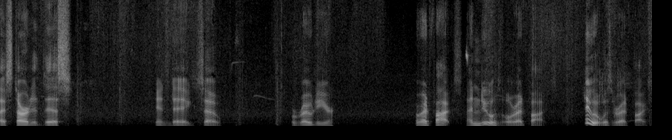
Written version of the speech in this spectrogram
I started this shindig. So, a roe deer, a red fox. I knew it was a red fox. I knew it was a red fox.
